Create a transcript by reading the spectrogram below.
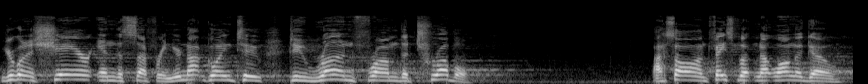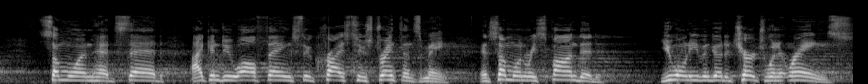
You're going to share in the suffering. You're not going to, to run from the trouble. I saw on Facebook not long ago, someone had said, I can do all things through Christ who strengthens me. And someone responded, You won't even go to church when it rains.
